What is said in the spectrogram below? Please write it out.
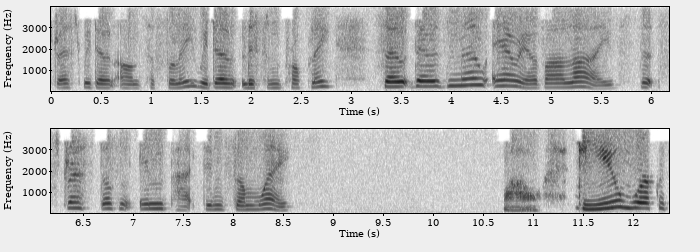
stressed we don't answer fully we don't listen properly so there is no area of our lives that stress doesn't impact in some way Wow. Do you work with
